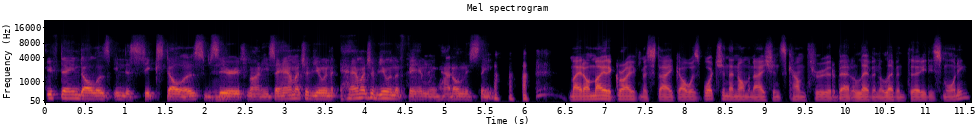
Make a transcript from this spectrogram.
fifteen dollars into six dollars, some mm. serious money. So, how much of you and how much of you and the family had on this thing? mate, I made a grave mistake. I was watching the nominations come through at about 11, 11.30 this morning.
